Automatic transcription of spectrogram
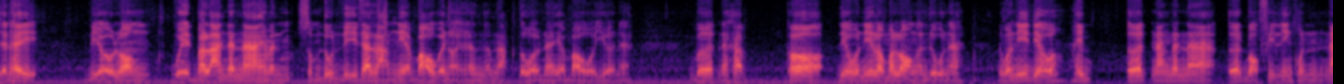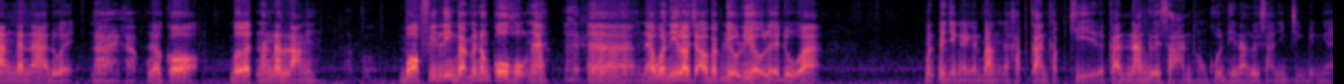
จะได้เดี๋ยวลองเวทบาลานซ์ด้านหน้าให้มันสมดุลดีด้านหลังเนี่ยเบาไปหน่อยนะน้ำหนักตัวน่าจะเบากว่าเยอะนะเบิร์ตนะครับก็เดี๋ยววันนี้เรามาลองกันดูนะวันนี้เดี๋ยวให้เอิร์ธนั่งด้านหน้าเอิร์ธบอกฟีลลิ่งคนนั่งด้านหน้าด้วยนะได้ครับแล้วก็เบิร์ตนั่งด้านหลังครับผมบอกฟีลลิ่งแบบไม่ต้องโกหกนะได้ครับอ่านะวันนี้เราจะเอาแบบเรียวๆเลยดูว่า มันเป็นยังไงกันบ้างนะครับ การขับขี่และการนั่งโดยสารของคนที่นั่งโดยสารจริง ๆ เป็นไง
